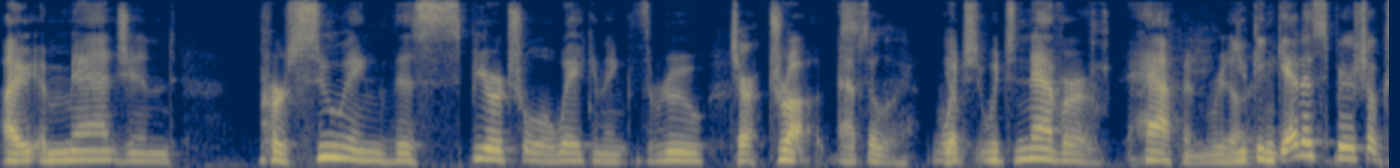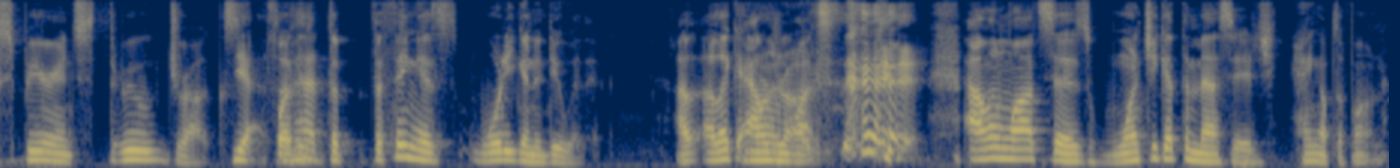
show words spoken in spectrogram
I imagined pursuing this spiritual awakening through Sure. drugs Absolutely. which which never happened really You can get a spiritual experience through drugs. Yes, But had- the, the thing is, what are you going to do with it? I, I like More Alan drugs. Watts. Alan Watts says, once you get the message, hang up the phone.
